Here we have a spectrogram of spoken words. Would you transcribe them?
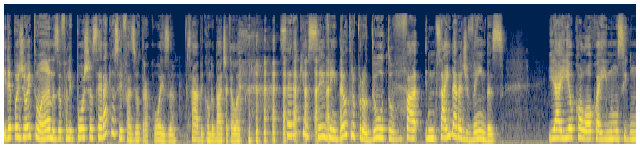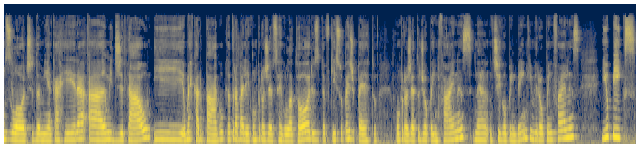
E depois de oito anos, eu falei, poxa, será que eu sei fazer outra coisa? Sabe, quando bate aquela. será que eu sei vender outro produto? Sair da área de vendas? E aí eu coloco aí num segundo slot da minha carreira a AMI Digital e o Mercado Pago, que eu trabalhei com projetos regulatórios, então eu fiquei super de perto com o projeto de Open Finance, né? Antigo Open Banking virou Open Finance, e o Pix,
